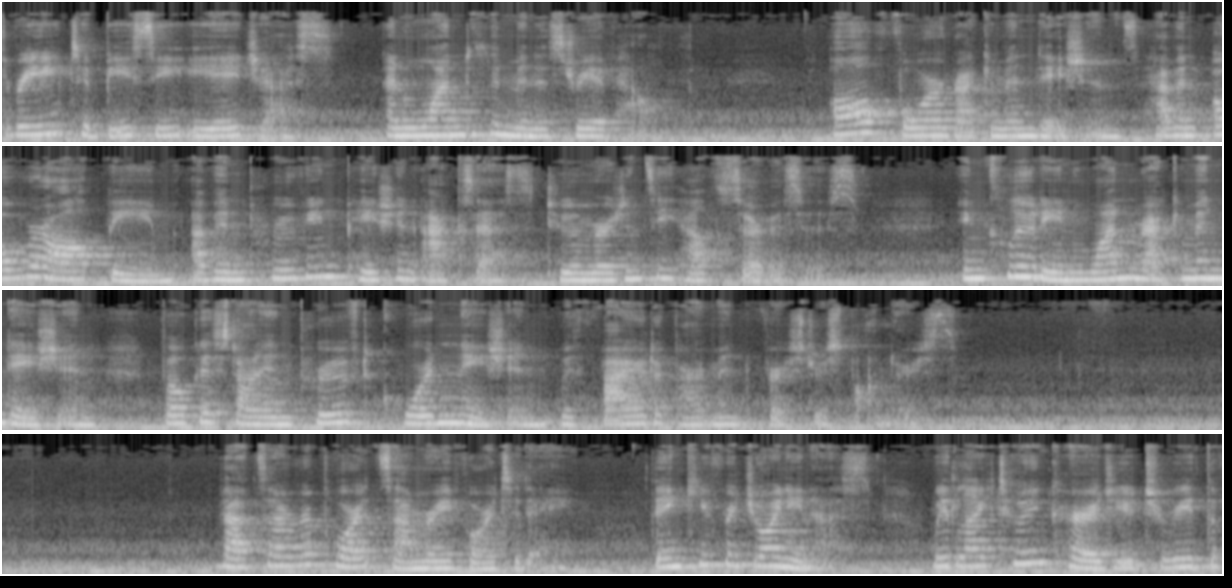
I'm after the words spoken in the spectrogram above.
three to BCEHS and one to the Ministry of Health. All four recommendations have an overall theme of improving patient access to emergency health services, including one recommendation focused on improved coordination with fire department first responders. That's our report summary for today. Thank you for joining us. We'd like to encourage you to read the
